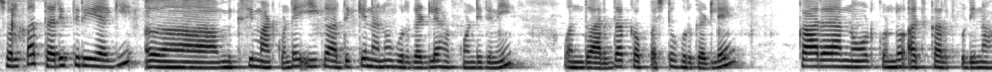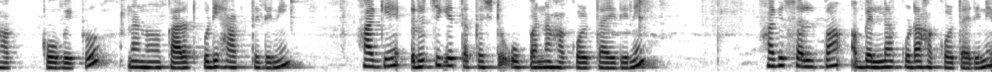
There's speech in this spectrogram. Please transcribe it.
ಸ್ವಲ್ಪ ತರಿತರಿಯಾಗಿ ಮಿಕ್ಸಿ ಮಾಡಿಕೊಂಡೆ. ಈಗ ಅದಕ್ಕೆ ನಾನು ಹುರ್ಗಡ್ಲೆ ಹಾಕ್ಕೊಂಡಿದ್ದೀನಿ. ಒಂದು ಅರ್ಧ ಕಪ್ಪಷ್ಟು ಹುರ್ಗಡ್ಲೆ. ಖಾರ ನೋಡಿಕೊಂಡು ಅಚ್ಚ ಖಾರದ ಪುಡಿನ ಹಾಕ್ಕೋಬೇಕು. ನಾನು ಖಾರದ ಪುಡಿ ಹಾಕ್ತಿದ್ದೀನಿ. ಹಾಗೆ ರುಚಿಗೆ ತಕ್ಕಷ್ಟು ಉಪ್ಪನ್ನು ಹಾಕ್ಕೊಳ್ತಾ ಇದ್ದೀನಿ. ಹಾಗೆ ಸ್ವಲ್ಪ ಬೆಲ್ಲ ಕೂಡ ಹಾಕ್ಕೊಳ್ತಾ ಇದ್ದೀನಿ.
